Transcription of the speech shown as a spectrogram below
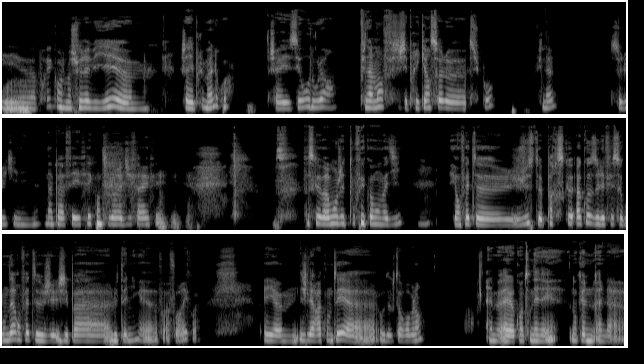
Et Ouais. euh, après, quand je me suis réveillée, euh, j'avais plus mal, quoi. J'avais zéro douleur. hein. Finalement, j'ai pris qu'un seul euh, suppo, au final. Celui qui n'a pas fait effet quand il aurait dû faire effet. Parce que vraiment, j'ai tout fait comme on m'a dit. Et en fait, euh, juste parce que, à cause de l'effet secondaire, en fait, euh, j'ai pas le timing à, à foirer, quoi. Et euh, je l'ai raconté à- au docteur Roblin. Elle me- elle- quand on est, donc elle, elle a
